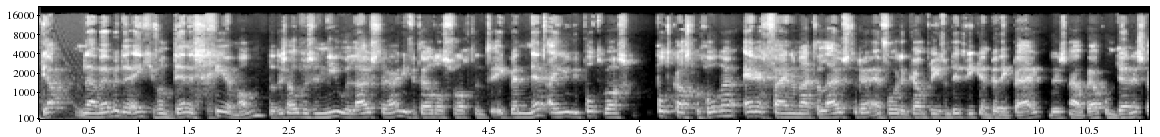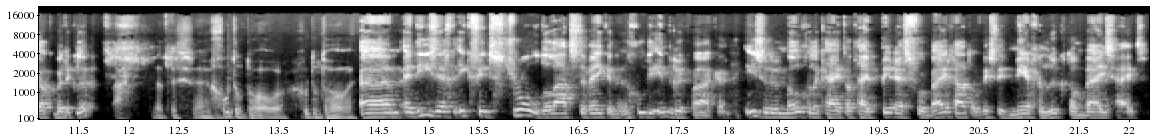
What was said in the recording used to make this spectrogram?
Ja, nou, we hebben er eentje van Dennis Scheerman. Dat is overigens een nieuwe luisteraar. Die vertelde ons vanochtend... ik ben net aan jullie podcast podcast begonnen. Erg fijn om naar te luisteren. En voor de Grand Prix van dit weekend ben ik bij. Dus nou, welkom Dennis, welkom bij de club. Ah, dat is uh, goed om te horen. Goed om te horen. Um, en die zegt, ik vind Stroll de laatste weken een goede indruk maken. Is er een mogelijkheid dat hij Perez voorbij gaat... of is dit meer geluk dan wijsheid?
